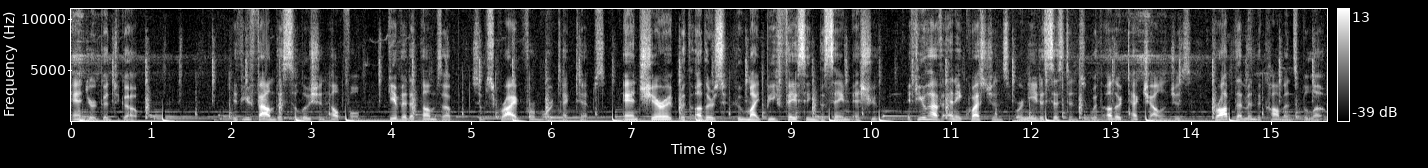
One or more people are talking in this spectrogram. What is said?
and you're good to go. If you found this solution helpful, give it a thumbs up, subscribe for more tech tips, and share it with others who might be facing the same issue. If you have any questions or need assistance with other tech challenges, drop them in the comments below.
